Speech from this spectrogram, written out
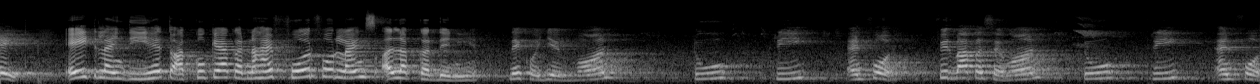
eight eight line दी है तो आपको क्या करना है? फोर फोर लाइन्स अलग कर देनी है। देखो, ये one two three and four फिर वापस है one two three and four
